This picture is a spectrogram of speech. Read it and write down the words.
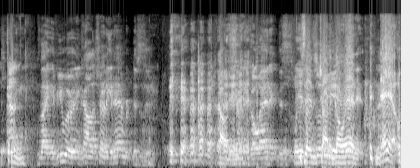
It's kind of. Mm. Like if you were in college trying to get hammered, this is it. Oh, Trying to go at it, this is what He said he's trying to go at it. Damn.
